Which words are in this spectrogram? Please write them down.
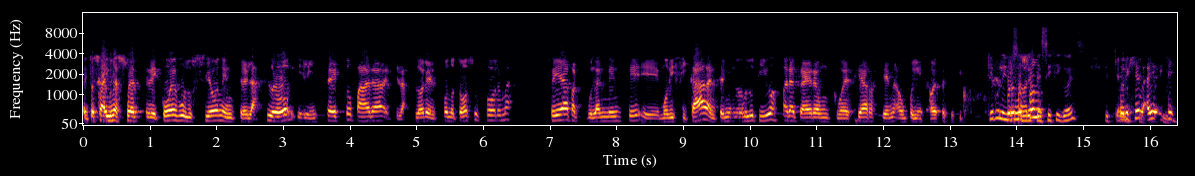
Entonces hay una suerte de coevolución entre la flor y el insecto para que la flor, en el fondo, toda su forma, sea particularmente eh, modificada en términos evolutivos para atraer a un, como decía recién, a un polinizador específico. ¿Qué polinizador específico es? Por ejemplo, hay,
